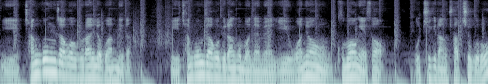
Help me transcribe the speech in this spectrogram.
이 장공 작업을 하려고 합니다. 이 장공 작업이란 건 뭐냐면 이 원형 구멍에서 우측이랑 좌측으로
